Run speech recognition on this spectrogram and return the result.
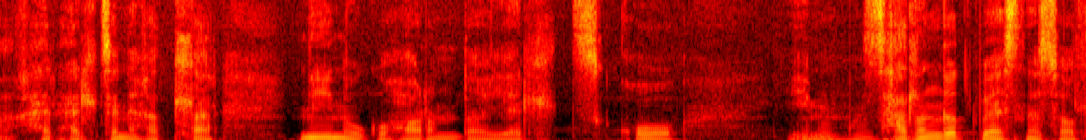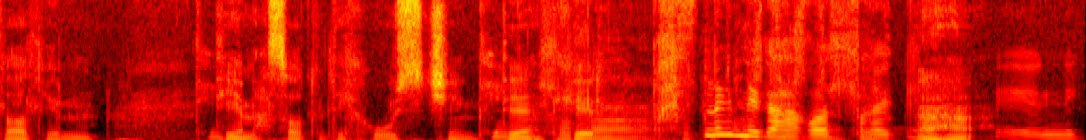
харилцааныхаа талаар нэг нүгүү хоорондоо ярилцахгүй. Ийм салангад байснаас болоод ер нь тийм асуудал их үүсэж байна тийм тэгэхээр бас нэг нэг агуулгыг нэг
